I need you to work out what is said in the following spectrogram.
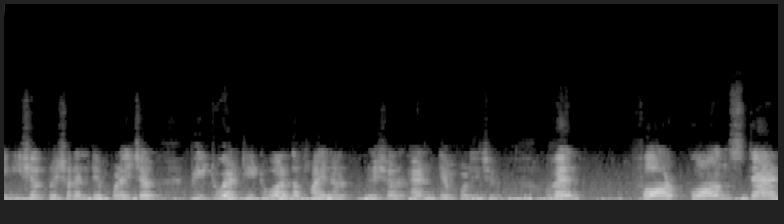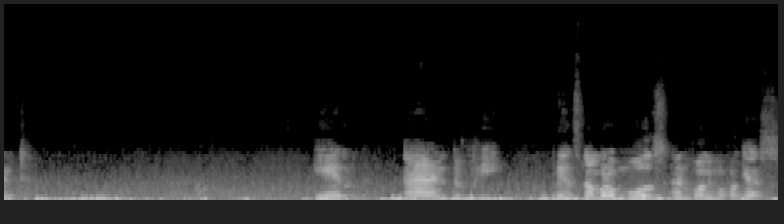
initial pressure and temperature. P2 and T2 are the final pressure and temperature. When for constant N and V means number of moles and volume of a gas.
